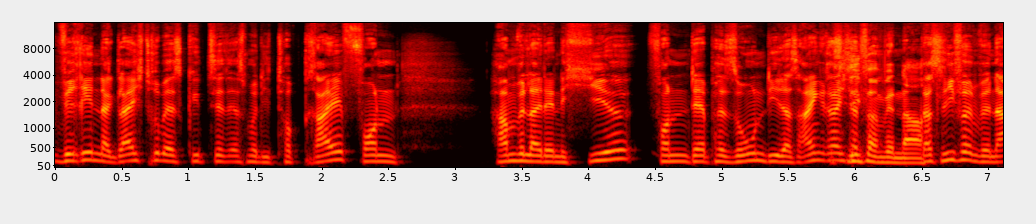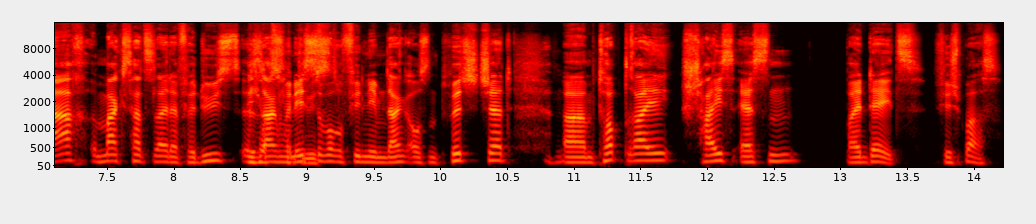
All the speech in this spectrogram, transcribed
wir reden da gleich drüber. Es gibt jetzt erstmal die Top 3 von, haben wir leider nicht hier, von der Person, die das Das eingereicht hat. liefern wir nach. Das liefern wir nach. Max hat es leider verdüst. Äh, Ich Sagen wir nächste verdüst. Woche. Vielen lieben Dank aus dem Twitch-Chat. Mhm. Ähm, Top 3 Scheißessen bei Dates. Viel Spaß.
